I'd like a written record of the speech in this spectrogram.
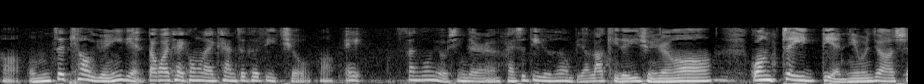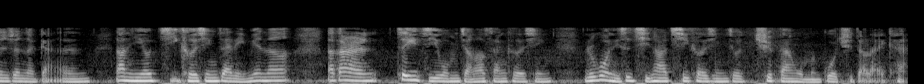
啊，我们再跳远一点，到外太空来看这颗地球，啊，哎，三公有星的人还是地球上比较 lucky 的一群人哦。光这一点，你们就要深深的感恩。那你有几颗星在里面呢？那当然，这一集我们讲到三颗星，如果你是其他七颗星，就去翻我们过去的来看，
